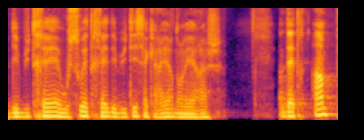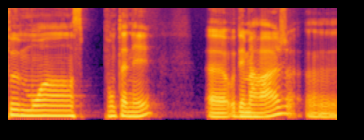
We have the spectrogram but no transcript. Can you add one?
débuterait ou souhaiterait débuter sa carrière dans les RH d'être un peu moins spontané euh, au démarrage, euh,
